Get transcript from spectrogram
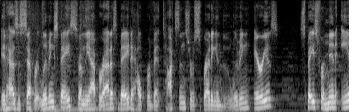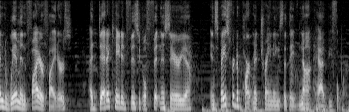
It has a separate living space from the apparatus bay to help prevent toxins from spreading into the living areas, space for men and women firefighters, a dedicated physical fitness area, and space for department trainings that they've not had before.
